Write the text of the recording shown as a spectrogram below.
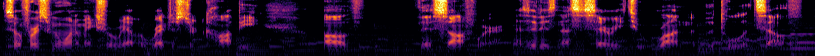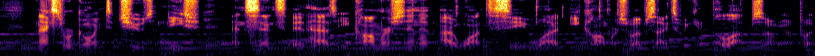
So first we want to make sure we have a registered copy of this software as it is necessary to run the tool itself. Next we're going to choose a niche and since it has e-commerce in it I want to see what e-commerce websites we can pull up. So I'm going to put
